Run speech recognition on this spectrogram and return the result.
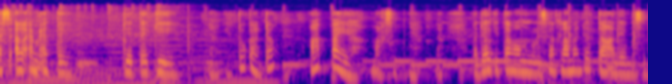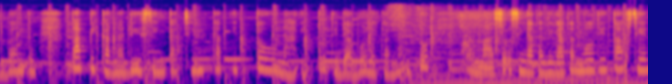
SLMET, DTG. Nah, itu kadang apa ya maksudnya? Nah, padahal kita mau menuliskan selamat datang, ada yang bisa dibantu. Tapi karena disingkat-singkat itu, nah tidak boleh karena itu termasuk singkatan-singkatan multitafsir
